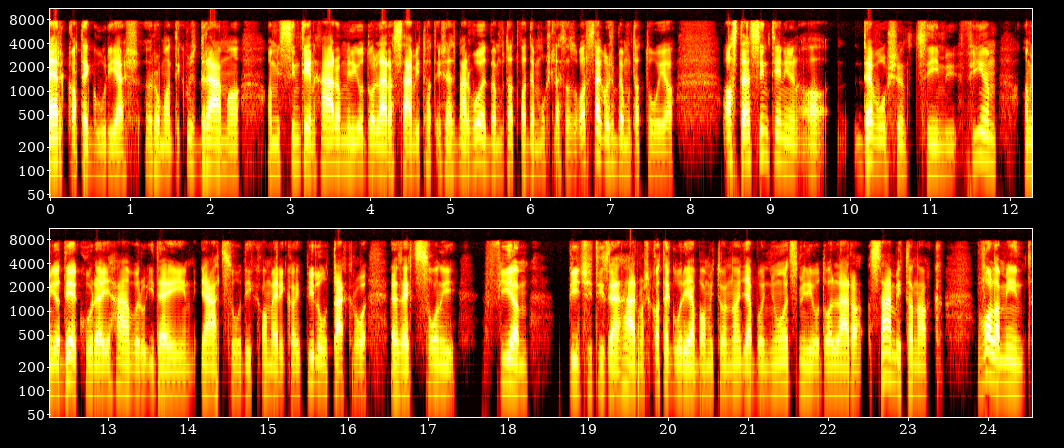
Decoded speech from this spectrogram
R-kategóriás romantikus dráma, ami szintén 3 millió dollárra számíthat, és ez már volt bemutatva, de most lesz az országos bemutatója. Aztán szintén jön a Devotion című film, ami a dél-koreai háború idején játszódik amerikai pilótákról. Ez egy Sony film, PG-13-as kategóriában, amitől nagyjából 8 millió dollárra számítanak, valamint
